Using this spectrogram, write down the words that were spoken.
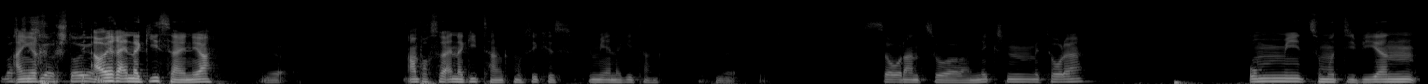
lasst eigentlich eure Energie sein, ja. Ja. Einfach so Energietank. Musik ist für mich Energietank. Ja, fix. So, dann zur nächsten Methode. Um mich zu motivieren,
